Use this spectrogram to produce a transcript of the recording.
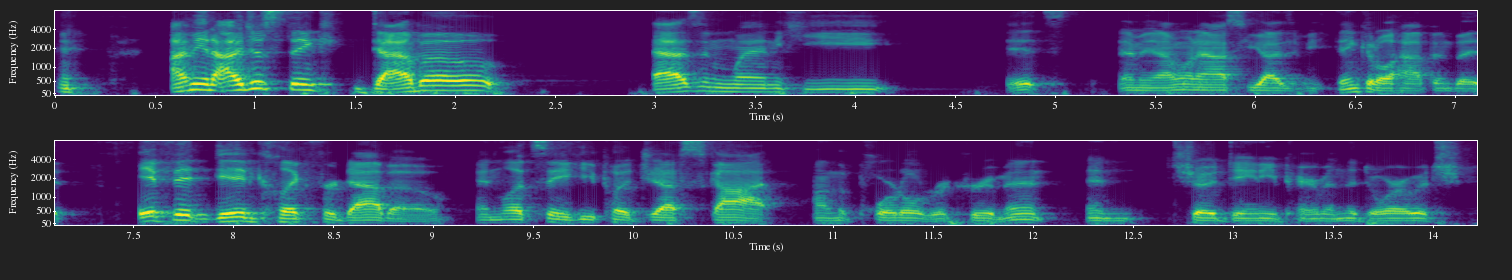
I mean, I just think Dabo, as and when he, it's. I mean, I want to ask you guys if you think it'll happen, but if it did click for Dabo, and let's say he put Jeff Scott on the portal recruitment and showed Danny Pearman the door, which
